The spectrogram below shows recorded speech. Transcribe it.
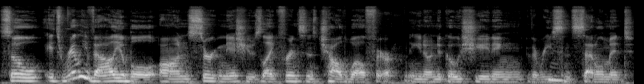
So it's really valuable on certain issues, like for instance, child welfare, you know, negotiating the recent mm-hmm. settlement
